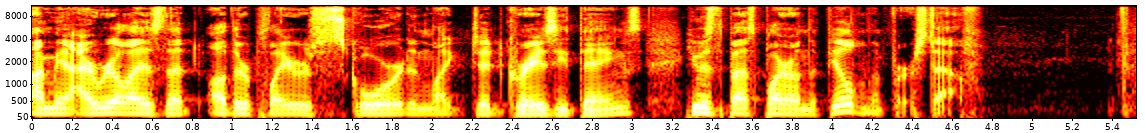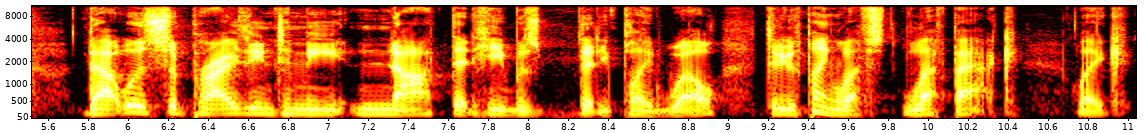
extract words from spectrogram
I mean, I realized that other players scored and like did crazy things. He was the best player on the field in the first half. That was surprising to me. Not that he was that he played well, that he was playing left left back. Like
